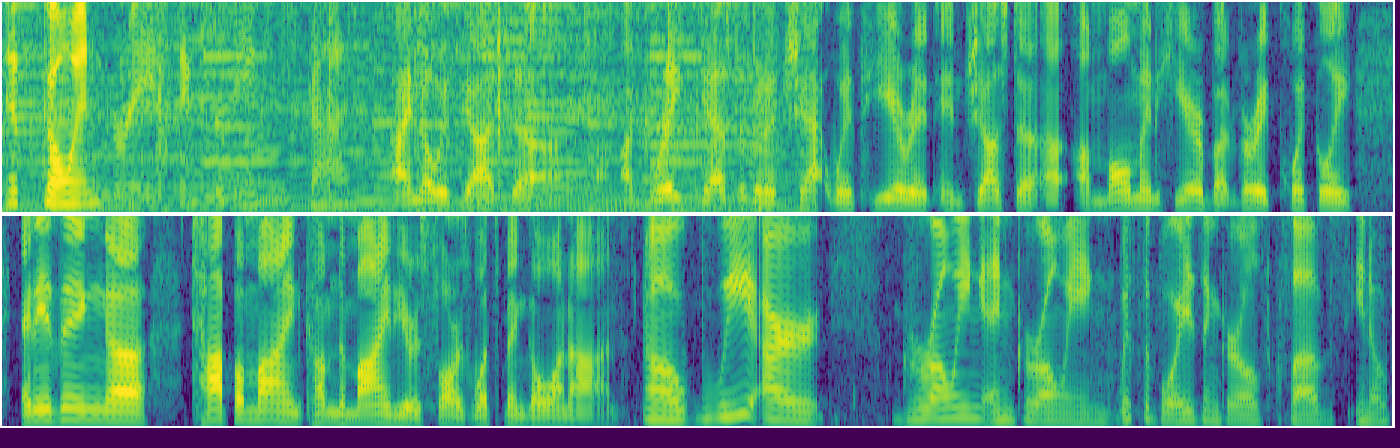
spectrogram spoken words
It's going great. Thanks for being here, Scott. I know we've got uh, a great guest we're going to chat with here in, in just a, a, moment here, but very quickly, anything uh, top of mind come to mind here as far as what's been going on? Oh, we are growing and growing with the Boys and Girls Clubs. You know,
